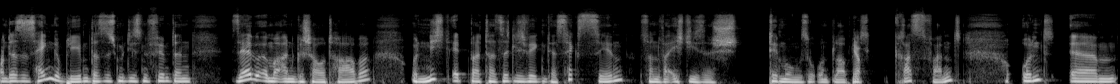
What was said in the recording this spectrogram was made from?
Und das ist hängen geblieben, dass ich mir diesen Film dann selber immer angeschaut habe und nicht etwa tatsächlich wegen der Sexszenen, sondern weil ich diese Stimmung so unglaublich ja. krass fand. Und ähm,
